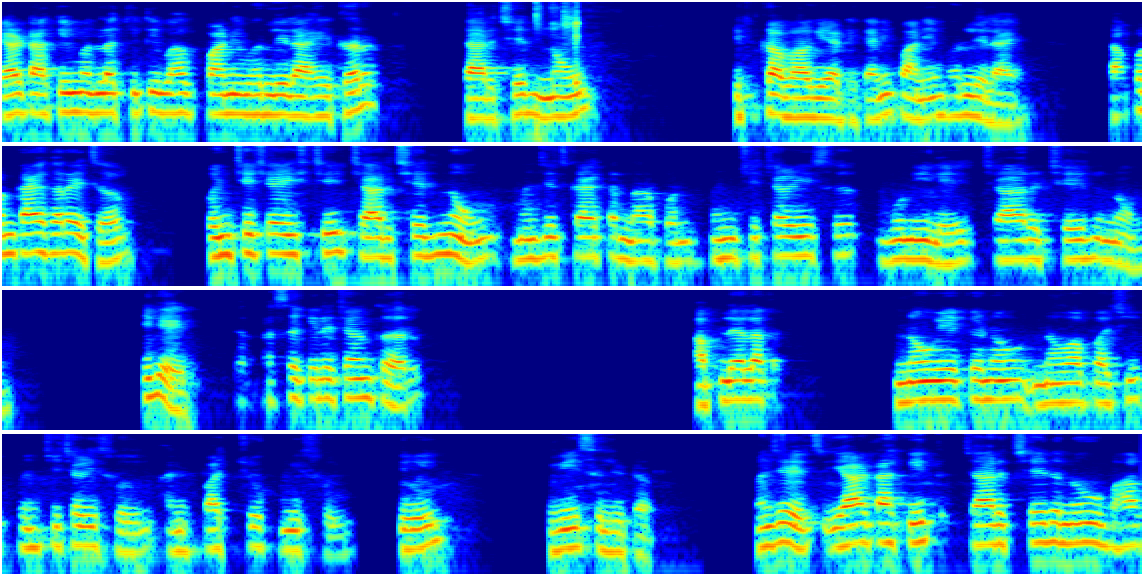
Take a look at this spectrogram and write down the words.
या टाकीमधला किती भाग पाणी भरलेला आहे? तर चार छेद नऊ इतका भाग या ठिकाणी पाणी भरलेला आहे. आपण काय करायचं? पंचेचाळीसचे चार छेद नऊ म्हणजेच काय करणार आपण? पंचेचाळीस गुणिले चार छेद नऊ ठीक आहे? तर असं केल्याच्यानंतर आपल्याला नऊ एक नऊ नवापाची पंचेचाळीस होईल आणि पाच चोक वीस होईल. ती होईल वीस लिटर. म्हणजेच या टाकीत चार छेद नऊ भाग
